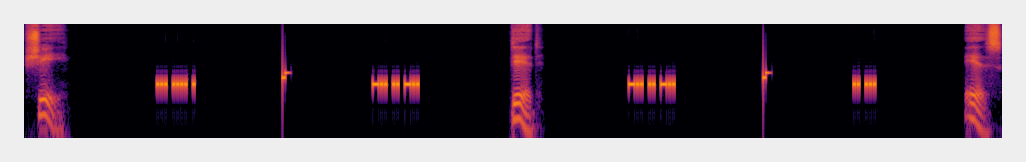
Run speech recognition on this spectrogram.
She. Did. Is.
